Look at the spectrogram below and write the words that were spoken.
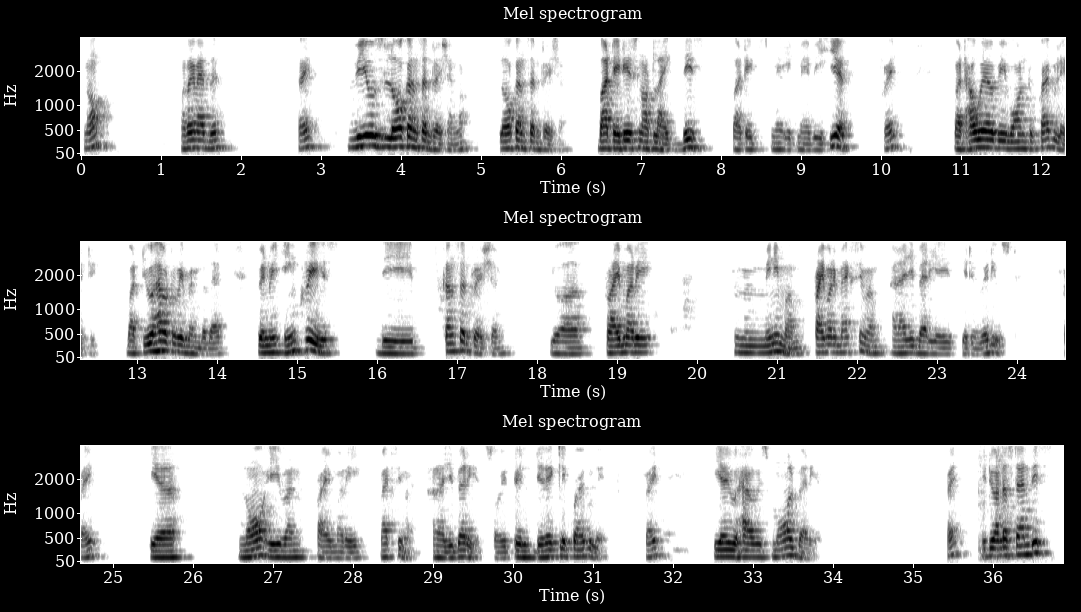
No? Right? We use low concentration, no? low concentrations, but it is not like this, but it's may, it may be here, right? But however we want to calculate it. But you have to remember that when we increase the concentration, your primary minimum, primary maximum energy barrier is getting reduced, right? Here, no even primary maximum energy barrier. So it will directly coagulate, right? Here you have a small barrier, right? Did you understand this?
